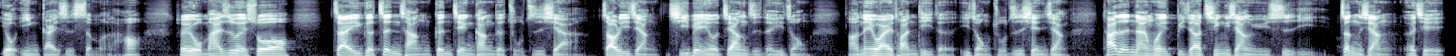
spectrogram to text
又应该是什么了哈？所以我们还是会说，在一个正常跟健康的组织下，照理讲，即便有这样子的一种啊内外团体的一种组织现象，它仍然会比较倾向于是以正向而且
